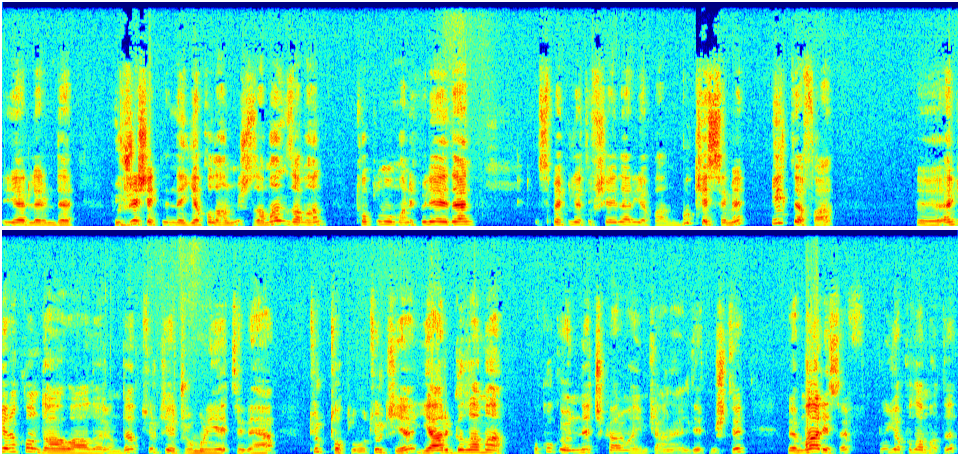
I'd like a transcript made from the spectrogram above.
yerlerinde hücre şeklinde yapılanmış, zaman zaman toplumu manipüle eden, spekülatif şeyler yapan bu kesimi ilk defa Ergenekon davalarında Türkiye Cumhuriyeti veya Türk toplumu Türkiye yargılama, hukuk önüne çıkarma imkanı elde etmişti. Ve maalesef bu yapılamadı.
